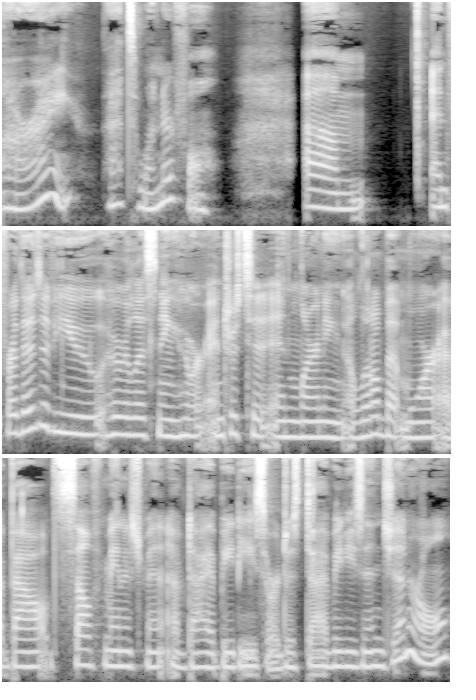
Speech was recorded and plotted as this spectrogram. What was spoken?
All right. That's wonderful. Um, and for those of you who are listening who are interested in learning a little bit more about self management of diabetes or just diabetes in general,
